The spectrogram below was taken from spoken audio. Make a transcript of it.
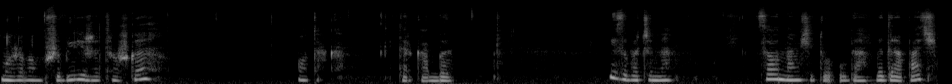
Może Wam przybliżę troszkę. O tak. Literka B. I zobaczymy, co nam się tu uda wydrapać.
